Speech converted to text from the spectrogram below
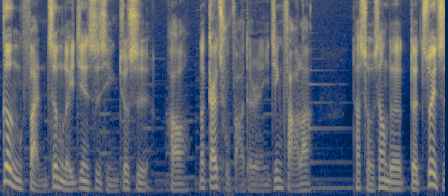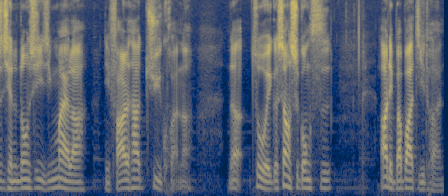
更反证了一件事情，就是好，那该处罚的人已经罚了，他手上的的最值钱的东西已经卖了，你罚了他巨款了。那作为一个上市公司，阿里巴巴集团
